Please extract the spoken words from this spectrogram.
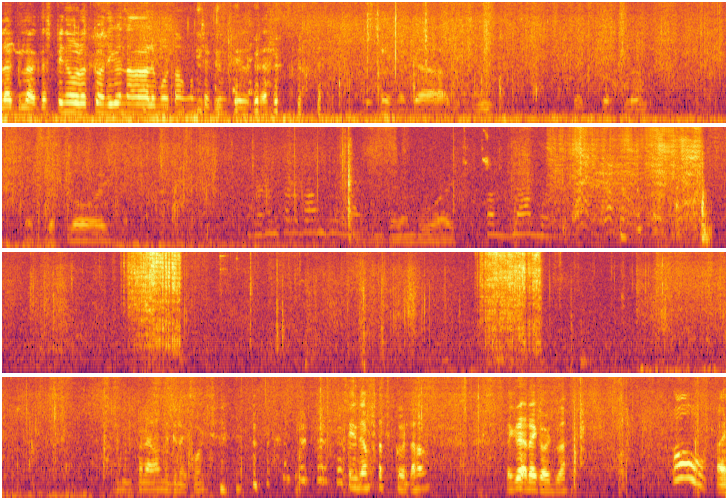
Nalaglag. Tapos pinulot ko, hindi ko nakakalimutan kung check yung filter. oh my god. Let's deploy. Let's deploy. Ganun talaga ang buhay. Ito ang buhay. Pag vlogger. Hindi pala ako nag-record. Ay, dapat ko lang. Nagre-record ba? Oo. Ay.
